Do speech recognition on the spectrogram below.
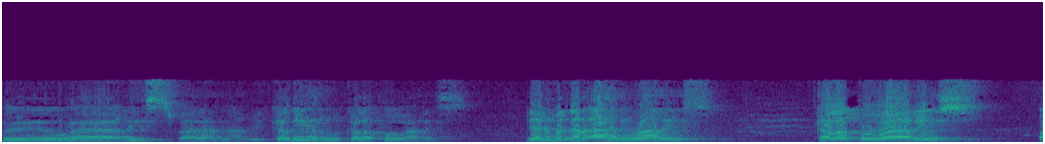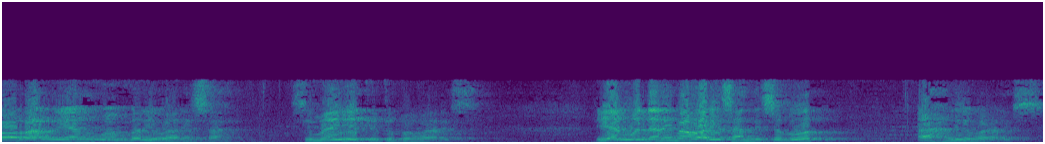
pewaris para nabi. Keliru kalau pewaris. Yang benar ahli waris. Kalau pewaris orang yang memberi warisan. Si mayit itu pewaris. Yang menerima warisan disebut ahli waris.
